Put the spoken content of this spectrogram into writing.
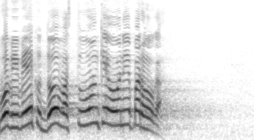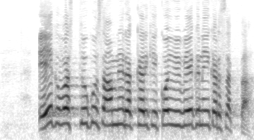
वो विवेक दो वस्तुओं के होने पर होगा। एक वस्तु को सामने रखकर के कोई विवेक नहीं कर सकता।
